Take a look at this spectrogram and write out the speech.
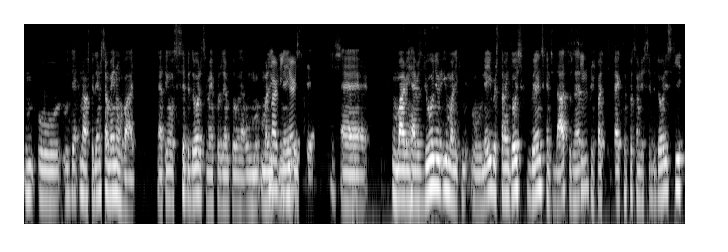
o, o, o não, acho que o Daniels também não vai. Né, tem os recebedores também, por exemplo, né, o Malik Neighbors, é, o Marvin Harris Jr. e o Malik o Neighbors, também dois grandes candidatos, né, Sim. principais aspectos na posição de recebedores, que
